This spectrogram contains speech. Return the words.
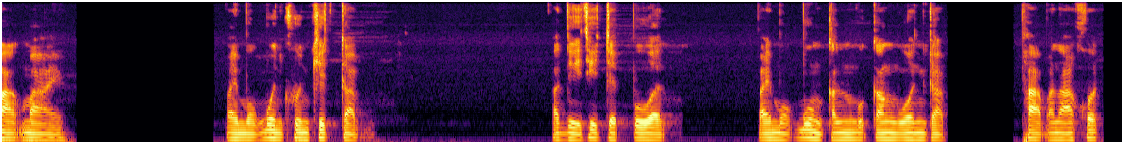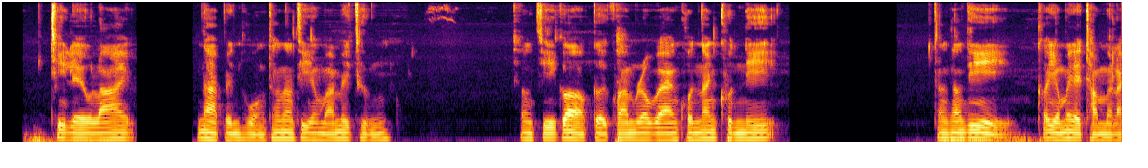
มากมาย ไปหมกมุ่นคุณคิดกับอดีตที่เจ็บปวด ไปหมกมุ่งกังวลกับภาพอนาคต ที่เลวร้าย น่าเป็นห่วงทั้งทั้งที่ยังมาไม่ถึงบางทีก็เกิดความระแวงคนนั้นคนนี้ ทั้งทั้งที่เขายังไม่ได้ทำอะไร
